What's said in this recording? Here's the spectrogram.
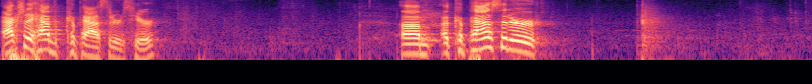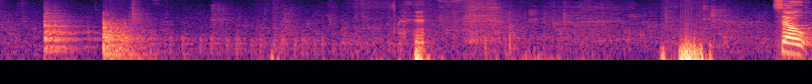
Actually have capacitors here. Um, a capacitor So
